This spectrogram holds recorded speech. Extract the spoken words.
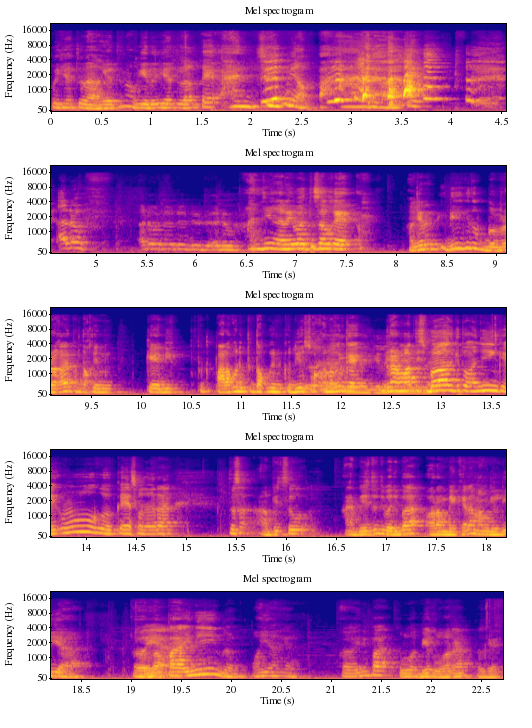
oh iya tulang iya tulang gitu iya tulang kayak anjing ini apaan bangke? aduh. Aduh aduh aduh aduh, aduh. anjing aneh banget. Terus aku kayak akhirnya dia gitu beberapa kali pentokin kayak di kepala aku dipetokin ke dia soalnya kayak gila, dramatis gila. banget gitu anjing. Kayak uh kayak saudara. Terus habis itu habis itu tiba-tiba orang bengkelnya manggil dia. "Eh, Oh, iya. bapak ini? Bilang oh iya ya "Eh, ini pak keluar dia keluar kan? Terus kayak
